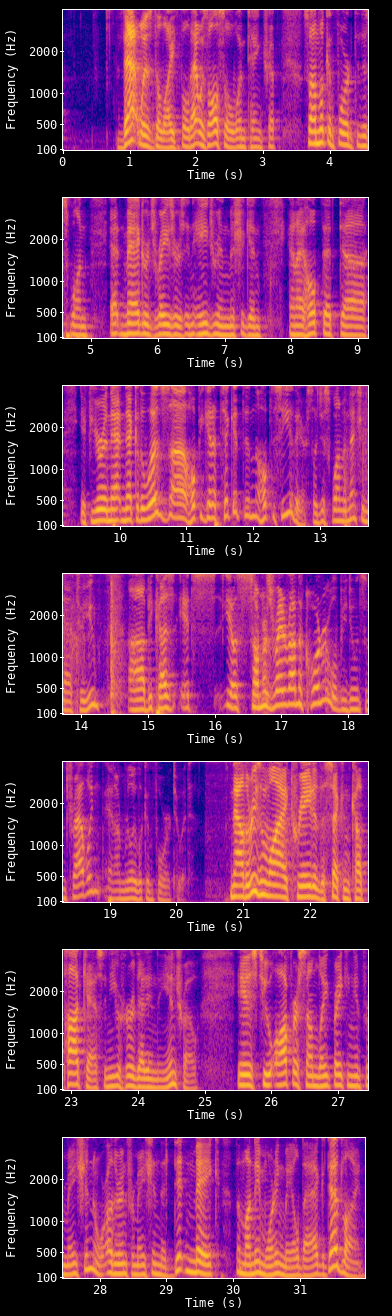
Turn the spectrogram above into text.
That was delightful. That was also a one tank trip. So I'm looking forward to this one at Maggard's Razors in Adrian, Michigan. And I hope that uh, if you're in that neck of the woods, I uh, hope you get a ticket and hope to see you there. So just wanted to mention that to you uh, because it's, you know, summer's right around the corner. We'll be doing some traveling and I'm really looking forward to it. Now, the reason why I created the Second Cup podcast, and you heard that in the intro, is to offer some late breaking information or other information that didn't make the Monday morning mailbag deadline.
